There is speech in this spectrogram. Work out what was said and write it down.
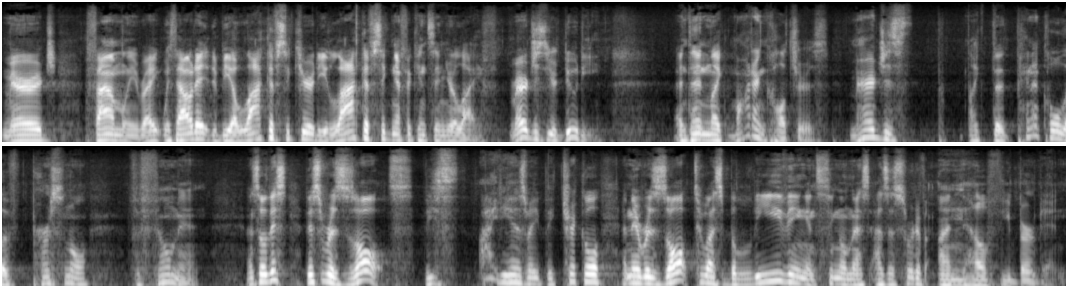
marriage, family, right? Without it, it'd be a lack of security, lack of significance in your life. Marriage is your duty. And then, like modern cultures, marriage is like the pinnacle of personal fulfillment. And so this, this results, these ideas, right, they trickle and they result to us believing in singleness as a sort of unhealthy burden.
